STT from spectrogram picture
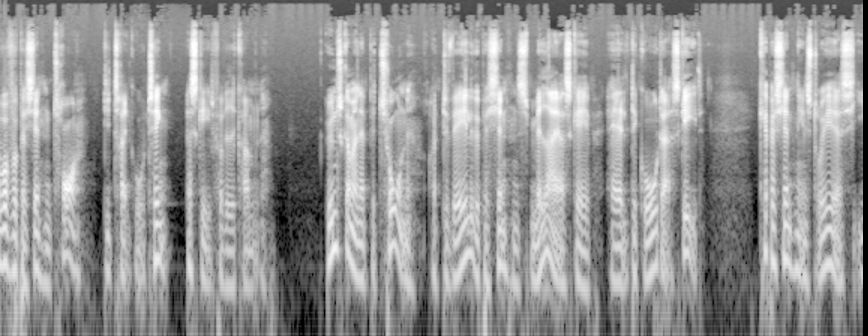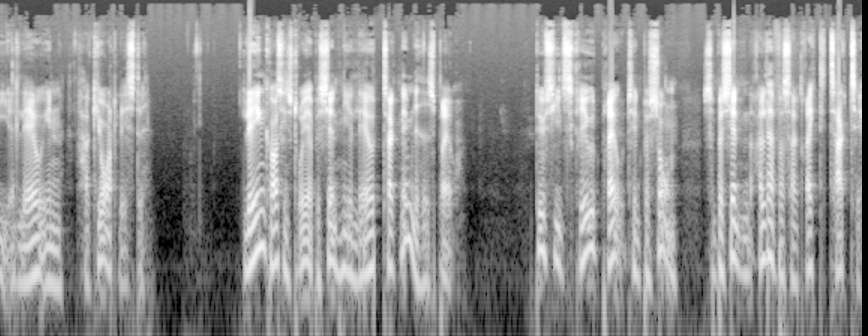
hvorfor patienten tror, de tre gode ting er sket for vedkommende. Ønsker man at betone og dvæle ved patientens medejerskab af alt det gode, der er sket, kan patienten instrueres i at lave en har gjort liste. Lægen kan også instruere patienten i at lave et taknemmelighedsbrev. Det vil sige at skrive et brev til en person, som patienten aldrig har fået sagt rigtig tak til.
